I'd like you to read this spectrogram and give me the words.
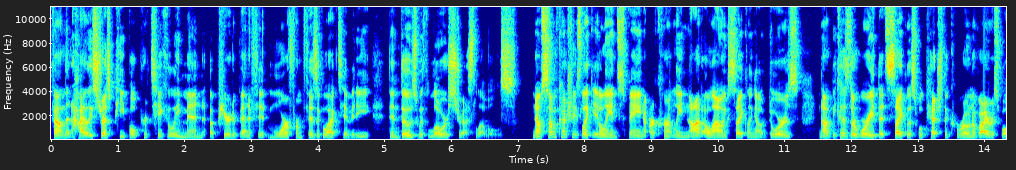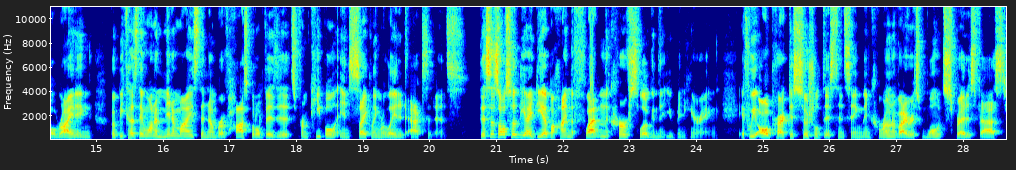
found that highly stressed people, particularly men, appear to benefit more from physical activity than those with lower stress levels. Now, some countries like Italy and Spain are currently not allowing cycling outdoors, not because they're worried that cyclists will catch the coronavirus while riding, but because they want to minimize the number of hospital visits from people in cycling related accidents. This is also the idea behind the flatten the curve slogan that you've been hearing. If we all practice social distancing, then coronavirus won't spread as fast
